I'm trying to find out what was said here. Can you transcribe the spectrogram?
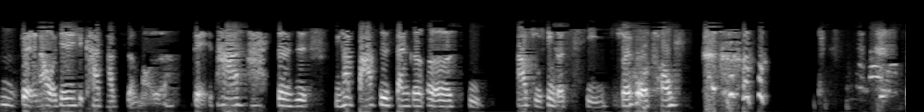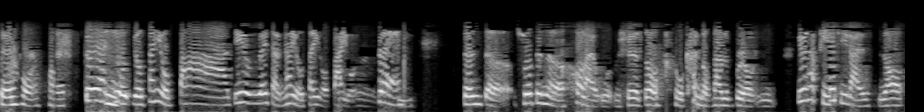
嗯，对，然后我今天去看她怎么了，对她，唉，真的是，你看八四三跟二二四，她属性的七，水火冲，水火冲，对啊，有有三有八啊，今天我在想，你看有三有八有二有七，对真的说真的，后来我我学了之后，我看懂他是不容易，因为他脾气来的时候，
